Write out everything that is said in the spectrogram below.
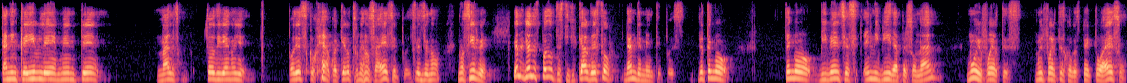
tan increíblemente mal todos dirían, oye, podrías escoger a cualquier otro menos a ese, pues ese no, no sirve. Yo, yo les puedo testificar de esto grandemente, pues yo tengo, tengo vivencias en mi vida personal muy fuertes, muy fuertes con respecto a eso.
